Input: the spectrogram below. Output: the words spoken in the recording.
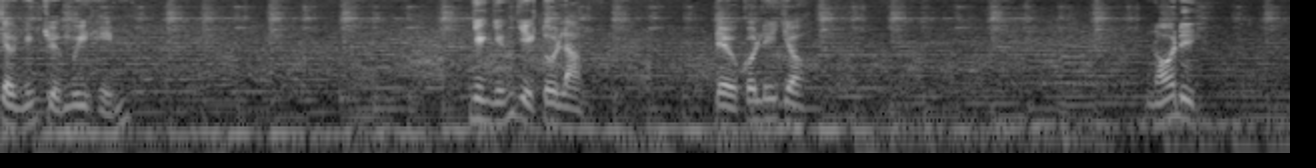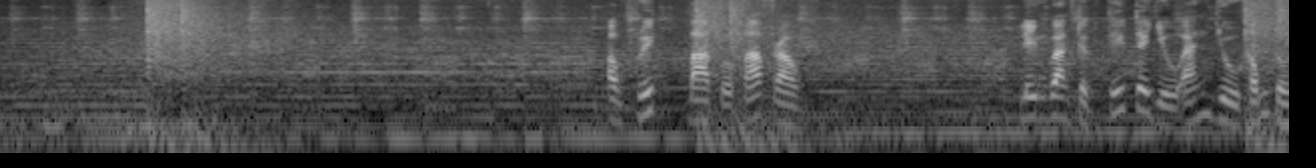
vào những chuyện nguy hiểm. Nhưng những việc tôi làm Đều có lý do. Nói đi. Ông Chris, ba của Pháp Rao Liên quan trực tiếp tới vụ án du khống tôi.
